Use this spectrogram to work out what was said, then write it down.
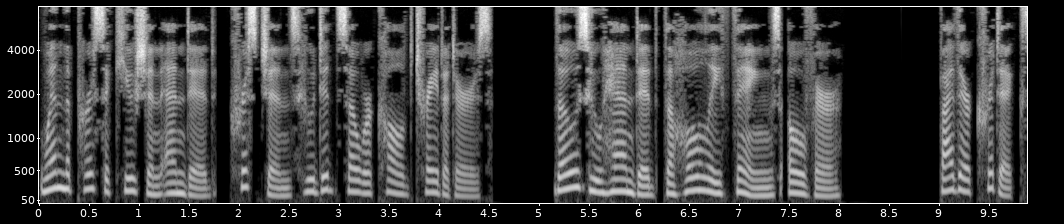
When the persecution ended, Christians who did so were called traditors. Those who handed the holy things over by their critics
